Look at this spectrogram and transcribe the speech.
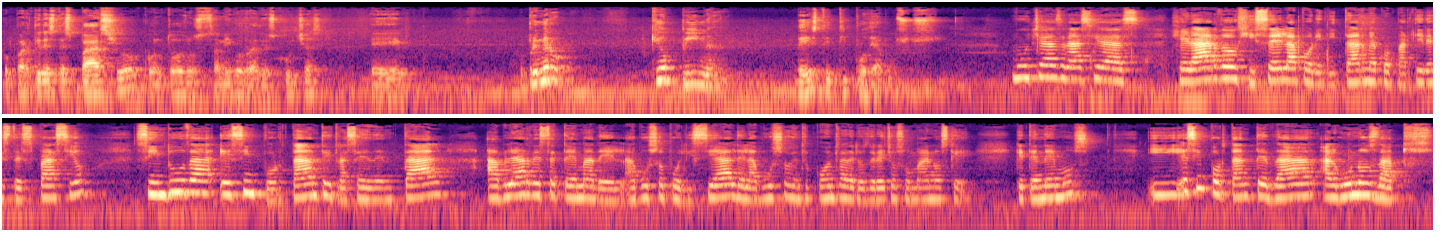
compartir este espacio con todos nuestros amigos radioescuchas. Eh, primero, ¿qué opina de este tipo de abusos? Muchas gracias Gerardo, Gisela, por invitarme a compartir este espacio. Sin duda es importante y trascendental hablar de este tema del abuso policial, del abuso en contra de los derechos humanos que, que tenemos. Y es importante dar algunos datos,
